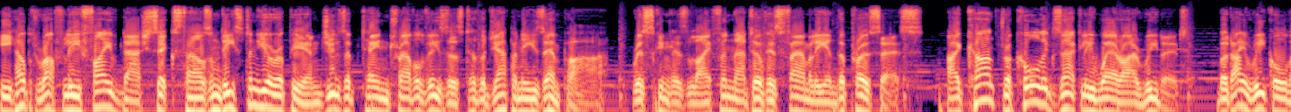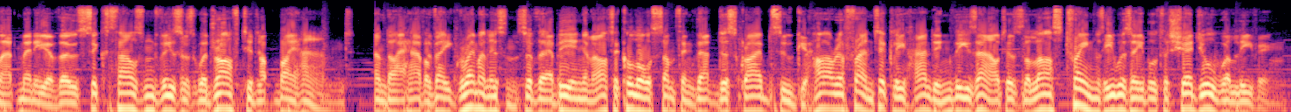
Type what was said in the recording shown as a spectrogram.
He helped roughly 5-6,000 Eastern European Jews obtain travel visas to the Japanese Empire, risking his life and that of his family in the process. I can't recall exactly where I read it, but I recall that many of those 6,000 visas were drafted up by hand, and I have a vague reminiscence of there being an article or something that described Sugihara frantically handing these out as the last trains he was able to schedule were leaving.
